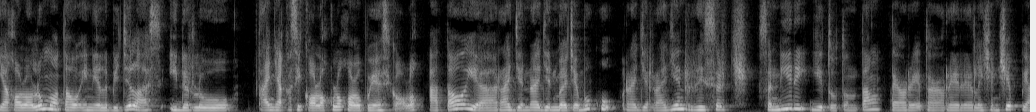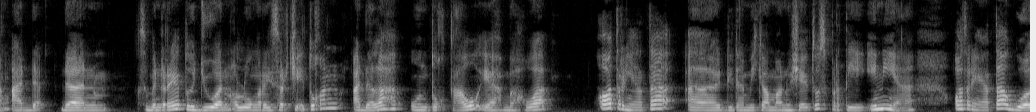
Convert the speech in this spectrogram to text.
ya kalau lu mau tahu ini lebih jelas, either lu tanya ke psikolog lo kalau punya psikolog, atau ya rajin-rajin baca buku, rajin-rajin research sendiri gitu tentang teori-teori relationship yang ada. Dan sebenarnya tujuan lu nge-research itu kan adalah untuk tahu ya bahwa oh ternyata uh, dinamika manusia itu seperti ini ya. Oh ternyata gue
